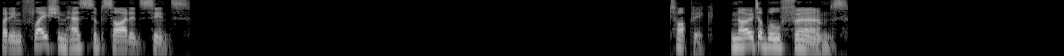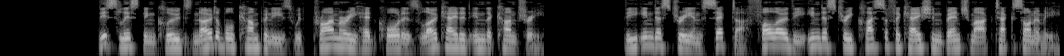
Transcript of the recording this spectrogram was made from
but inflation has subsided since. Notable firms This list includes notable companies with primary headquarters located in the country. The industry and sector follow the industry classification benchmark taxonomy.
